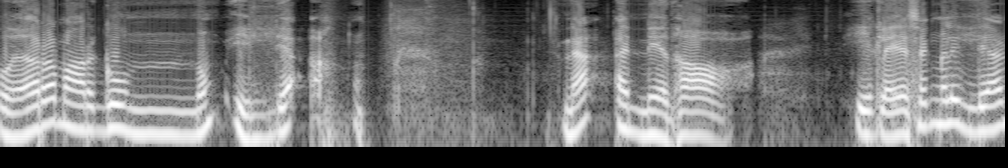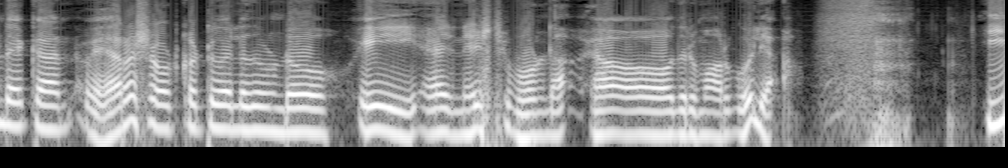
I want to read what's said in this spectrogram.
വേറെ മാർഗമൊന്നും ഇല്ല. ന അന്യഥ. ഈ ക്ലേശങ്ങൾ ഇല്ലാണ്ടേക്കാൻ വേറെ ഷോർട്ട് കട്ട് വല്ലതുണ്ടോ ഏയ് അന്വേഷിച്ചു പോകണ്ട യാതൊരു മാർഗവുമില്ല. ഈ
